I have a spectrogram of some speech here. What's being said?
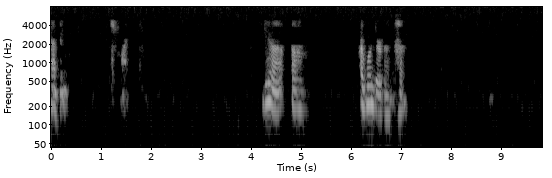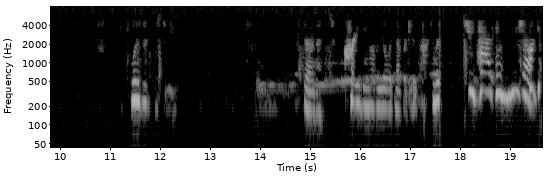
having a child? Yeah, um, I wonder about that. What is that supposed to mean? That's crazy. Maria would never do that. She had amnesia. Possibly?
